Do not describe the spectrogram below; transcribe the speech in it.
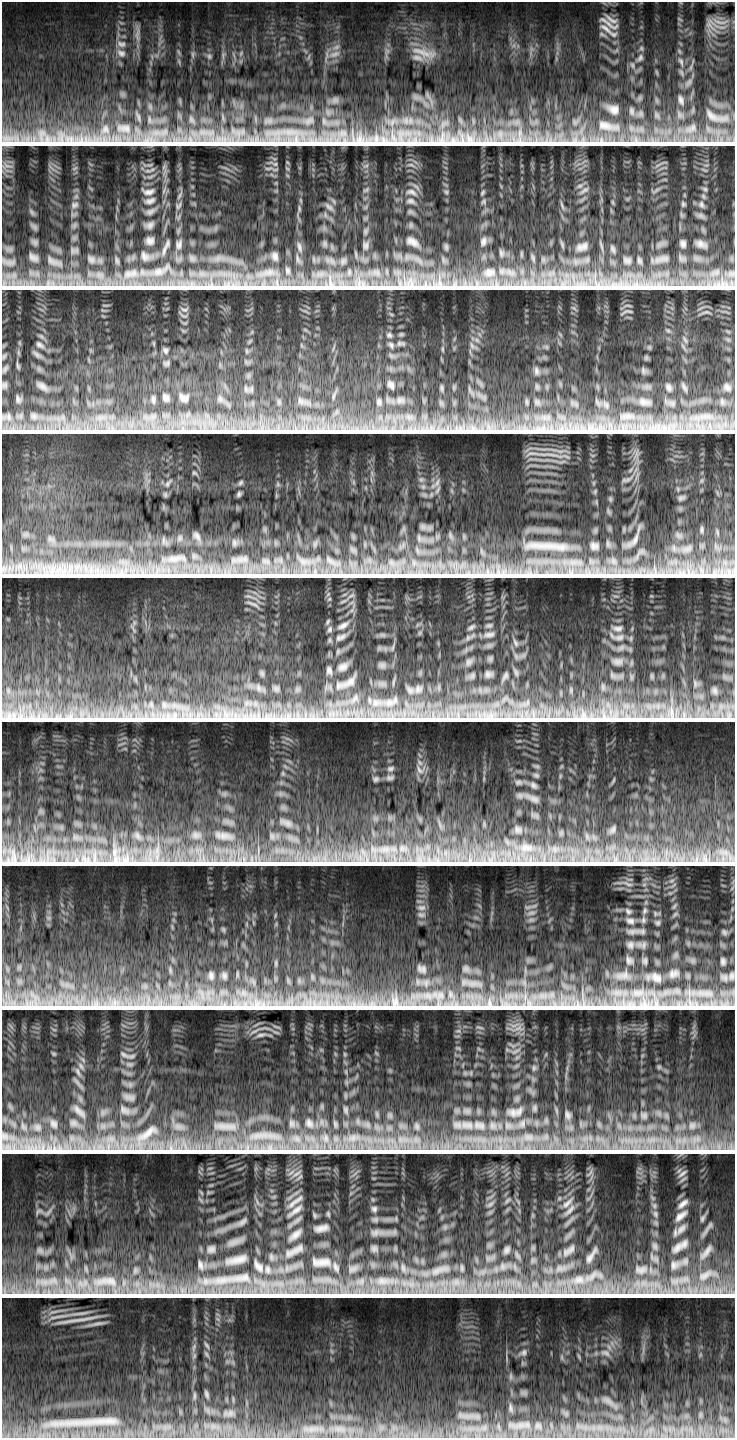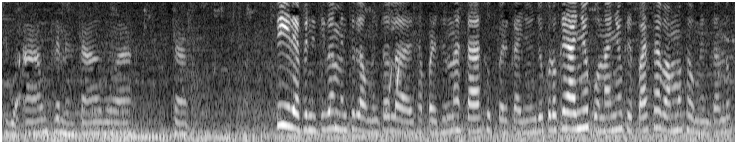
Buscan que con esto pues más personas que tienen miedo puedan salir a decir que su familiar está desaparecido. Sí, es correcto. Buscamos que esto que va a ser pues muy grande, va a ser muy muy épico aquí en Moroleón, pues la gente salga a denunciar. Hay mucha gente que tiene familiares desaparecidos de 3, 4 años y no han puesto una denuncia por miedo. Entonces yo creo que este tipo de espacios, este tipo de eventos, pues abren muchas puertas para ellos. Que conozcan que hay colectivos, que hay familias que pueden ayudar. Actualmente, ¿con, cuántas familias inició el colectivo y ahora cuántas tiene? Eh, inició con tres y ahorita actualmente tiene 70 familias. Ha crecido muchísimo, ¿verdad? Sí, ha crecido. La verdad es que no hemos querido hacerlo como más grande, vamos como poco a poquito, nada más tenemos desaparición, no hemos añadido ni homicidios ni feminicidios, puro tema de desaparición. ¿Y son más mujeres o hombres desaparecidos? Son más hombres en el colectivo, tenemos más hombres. ¿Cómo qué porcentaje de esos 73 o cuántos son? Yo creo como el 80% son hombres. ¿De algún tipo de perfil, años o de todo? La mayoría son jóvenes de 18 a 30 años este, y empezamos desde el 2018, pero desde donde hay más desapariciones es en el año 2020. ¿Todos son, ¿De qué municipios son? Tenemos de Uriangato, de Pénjamo, de Moroleón, de Celaya, de Apaso el Grande, de Irapuato y hasta el momento, hasta Miguel Octopa. Mm, San Miguel. Eh, ¿Y cómo has visto todo el fenómeno de desaparición dentro de tu colectivo? ¿Ha incrementado? Ha, o sea, Sí, definitivamente el aumento de la desaparición está súper cañón. Yo creo que año con año que pasa vamos aumentando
